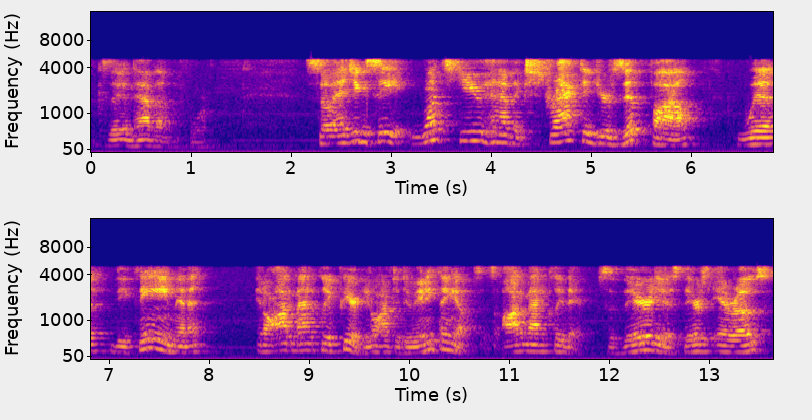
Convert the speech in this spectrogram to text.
because they didn't have that before so as you can see, once you have extracted your zip file with the theme in it, it'll automatically appear. You don't have to do anything else. It's automatically there. So there it is. There's arrows.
